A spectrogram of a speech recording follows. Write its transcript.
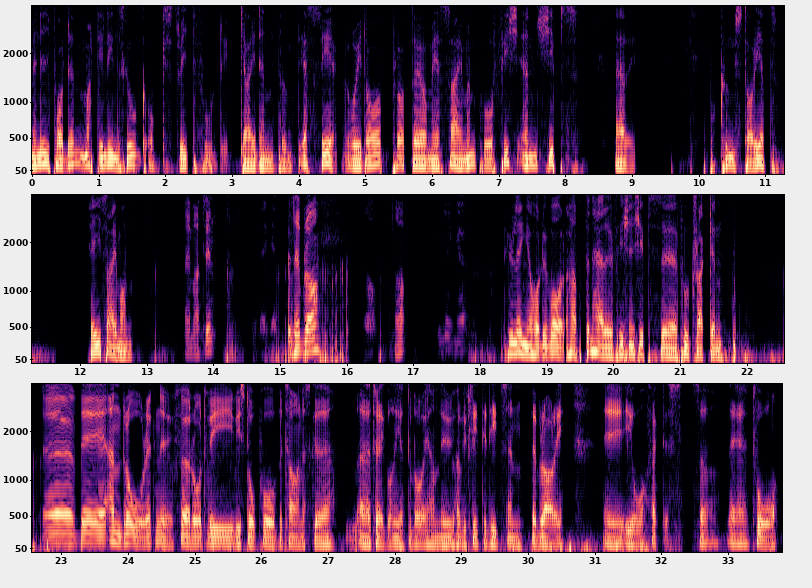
Menypodden Martin Lindskog och Streetfoodguiden.se och idag pratar jag med Simon på Fish and Chips här på Kungstorget. Hej Simon! Hej Martin! Det är bra. Hur länge har du var, haft den här Fish and Chips eh, foodtrucken? Eh, det är andra året nu. Förra året vi, vi stod på Botaniska uh, trädgården i Göteborg och nu har vi flyttat hit sedan februari i, i år faktiskt. Så det är två år.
